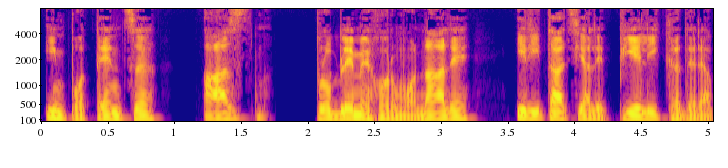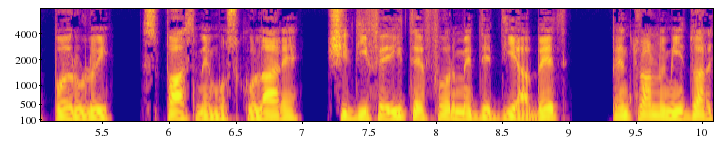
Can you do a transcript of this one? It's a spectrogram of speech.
impotență, astm, probleme hormonale, iritații ale pielii, căderea părului, spasme musculare și diferite forme de diabet, pentru a numi doar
